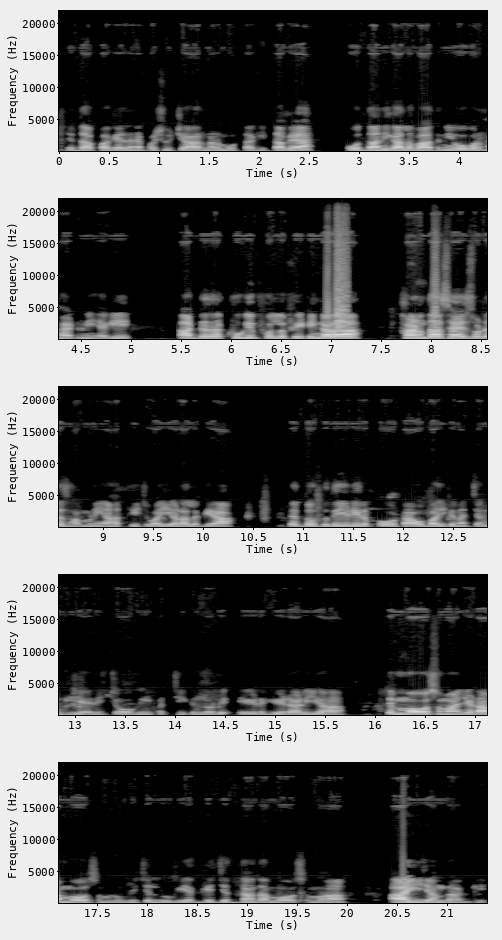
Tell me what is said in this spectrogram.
ਜਿੱਦਾਂ ਆਪਾਂ ਕਹਿੰਦੇ ਨੇ ਪਸ਼ੂ ਚਾਰ ਨਾਲ ਮੋਟਾ ਕੀਤਾ ਹੋਇਆ ਉਦਾਂ ਦੀ ਗੱਲਬਾਤ ਨਹੀਂ ਓਵਰ ਫੈਟ ਨਹੀਂ ਹੈਗੀ। ਆਰਡਰ ਰੱਖੂਗੀ ਫੁੱਲ ਫੀਟਿੰਗ ਵਾਲਾ ਥਣ ਦਾ ਸਾਈਜ਼ ਤੁਹਾਡੇ ਸਾਹਮਣੇ ਆ ਹੱਥੀ ਚਵਾਈ ਵਾਲਾ ਲੱਗਿਆ। ਤੇ ਦੁੱਧ ਦੀ ਜਿਹੜੀ ਰਿਪੋਰਟ ਆ ਉਹ ਬਾਈ ਕਹਿੰਦਾ ਚੰਗੀ ਹੈ ਇਹਦੀ 24 25 ਕਿਲੋ ਦੇ ਏੜ ਗੇੜ ਵਾਲੀ ਆ। ਤੇ ਮੌਸਮ ਆ ਜਿਹੜਾ ਮੌਸਮ ਨੂੰ ਵੀ ਚੱਲੂਗੀ ਅੱਗੇ ਜਿੱਦਾਂ ਦਾ ਮੌਸਮ ਆ ਆਈ ਜਾਂਦਾ ਅੱਗੇ।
